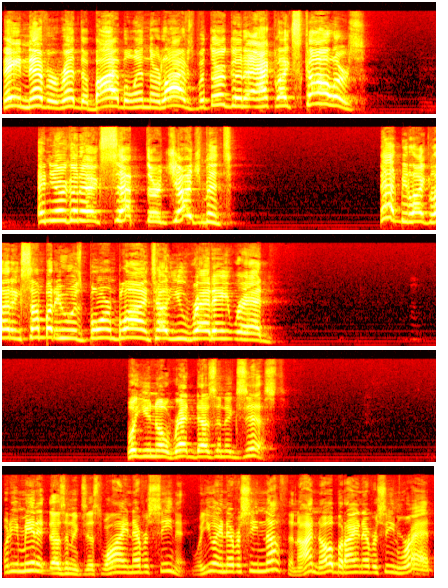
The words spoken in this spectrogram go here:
They never read the Bible in their lives, but they're going to act like scholars. And you're going to accept their judgment. That'd be like letting somebody who was born blind tell you red ain't red. Well, you know, red doesn't exist. What do you mean it doesn't exist? Well, I ain't never seen it. Well, you ain't never seen nothing. I know, but I ain't never seen red.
